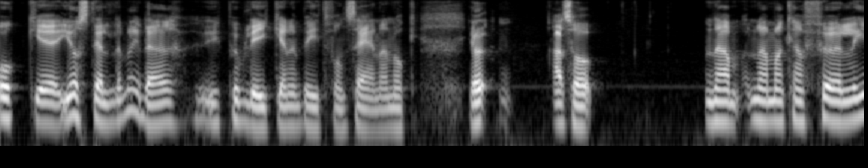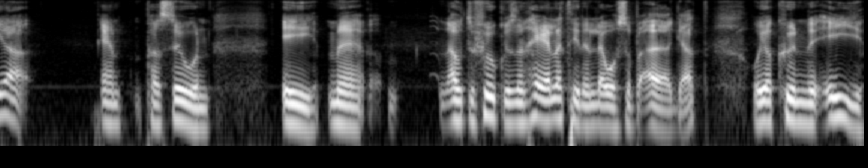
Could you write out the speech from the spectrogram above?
Och eh, jag ställde mig där i publiken en bit från scenen och jag, alltså, när, när man kan följa en person i med autofokusen hela tiden låser på ögat och jag kunde i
